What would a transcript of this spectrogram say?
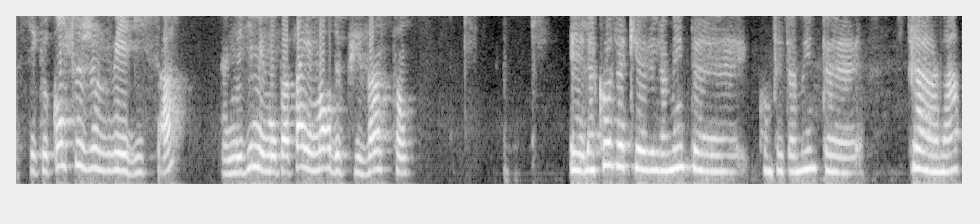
c'est que quand je lui ai dit ça, elle me dit mais mon papa est mort depuis 20 ans. E la cosa che veramente completamente strana,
